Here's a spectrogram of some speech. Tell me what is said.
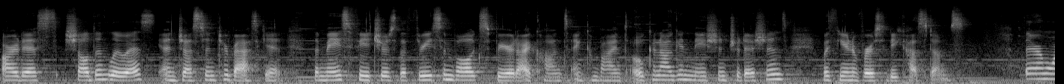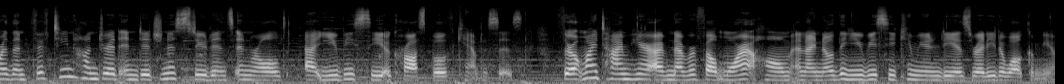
artists Sheldon Louis and Justin Terbasket, the mace features the three symbolic spirit icons and combines Okanagan Nation traditions with university customs. There are more than 1,500 Indigenous students enrolled at UBC across both campuses. Throughout my time here, I've never felt more at home and I know the UBC community is ready to welcome you.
